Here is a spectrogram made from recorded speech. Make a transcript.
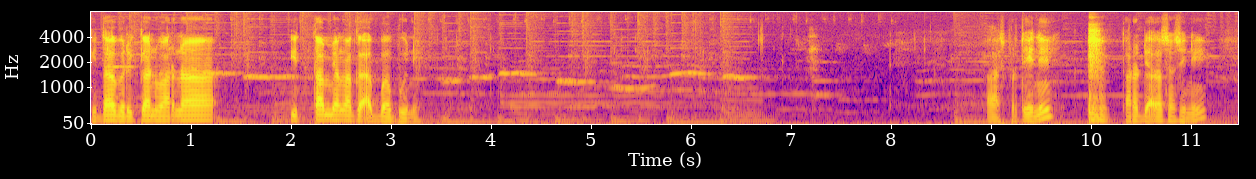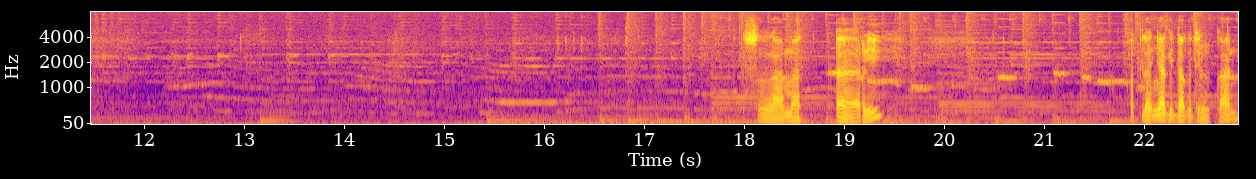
Kita berikan warna hitam yang agak abu-abu nih nah seperti ini. Taruh di atasnya sini selamat hari outline nya kita kecilkan.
